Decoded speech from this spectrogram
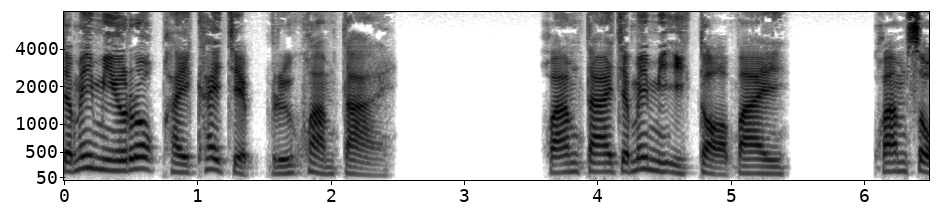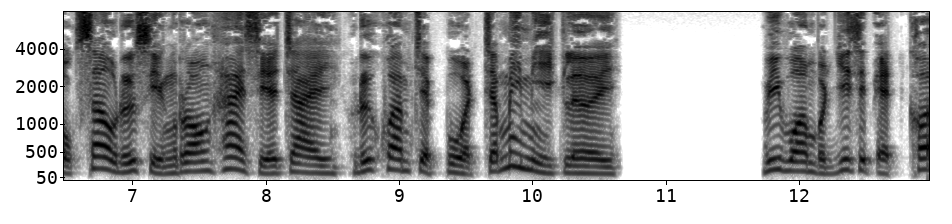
จะไม่มีโรคภัยไข้เจ็บหรือความตาย ความตายจะไม่มีอีกต่อไป ความโศกเศร้าหรือเสียงร้องไห้เสียใจหรือความเจ็บปวดจะไม่มีอีกเลย วิวรณ์บท 21 ข้อ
